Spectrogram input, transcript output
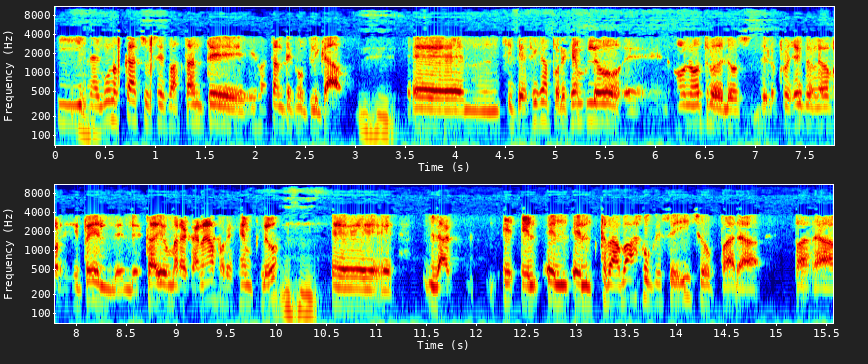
y en algunos casos es bastante es bastante complicado. Uh -huh. eh, si te fijas, por ejemplo, eh, en otro de los de los proyectos en los que participé, el, el Estadio Maracaná, por ejemplo, uh -huh. eh, la, el, el, el, trabajo que se hizo para para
